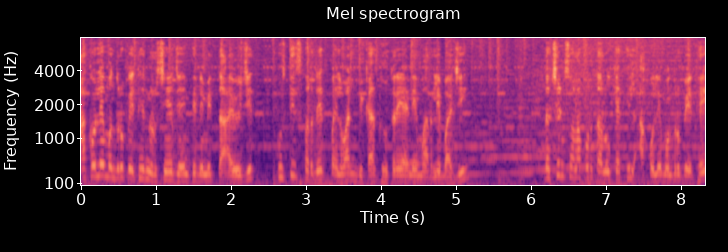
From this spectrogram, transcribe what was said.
अकोले मंद्रुप येथे नृसिंह जयंतीनिमित्त आयोजित कुस्ती स्पर्धेत पैलवान विकास धोत्रे यांनी मारली बाजी. दक्षिण सोलापूर तालुक्यातील अकोले मंद्रुप येथे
